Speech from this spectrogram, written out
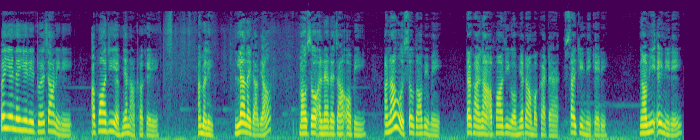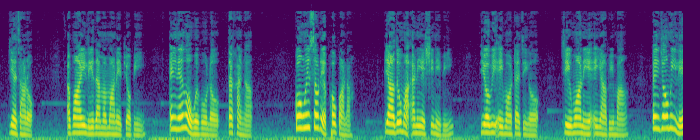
ပရင်နေရည်တွေတွဲကြနေတယ်အဖွားကြီးရဲ့မျက်နှာထွက်ခဲ့တယ်အမလီလန့်လိုက်တာဗျာမောင်စောအလန့်တကြားអော်ပြီးအနောက်ကိုဆုတ်သွားပြီမိ တက်ခိုင်ကအဖွားကြီးကိုမျက်တောင်မခတ်တန်စိုက်ကြည့်နေခဲ့တယ်ငါမီးအိတ်နေတယ်ပြန်ကြတော့အဖွားကြီးလေးသားမမနဲ့ပြောပြီးအိမ်ထဲကိုဝင်ဖို့လို့တက်ခိုင်ကကိုဝင်းဆုပ်တဲ့ဖုတ်ပါလားပြာတို့မှအန်ရရှိနေပြီပြောပြီးအိမ်မော်တက်ကြည့်တော့ကြေဝနေရဲ့အိမ်ရဘေးမှာပိန်ကျုံးမိလဲ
